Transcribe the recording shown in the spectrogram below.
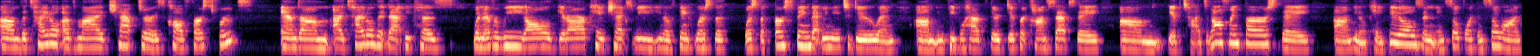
Um, the title of my chapter is called First Fruits. And um, I titled it that because whenever we all get our paychecks, we, you know, think where's the what's the first thing that we need to do? And um, people have their different concepts. They um, give tithes and offering first. They, um, you know, pay bills and, and so forth and so on.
